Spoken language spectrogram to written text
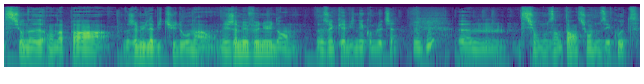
si on n'a on n'a pas, on jamais eu l'habitude ou on a- n'est jamais venu dans, dans un cabinet comme le tien, Mhm. euh, si on nous entend, si on nous écoute,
